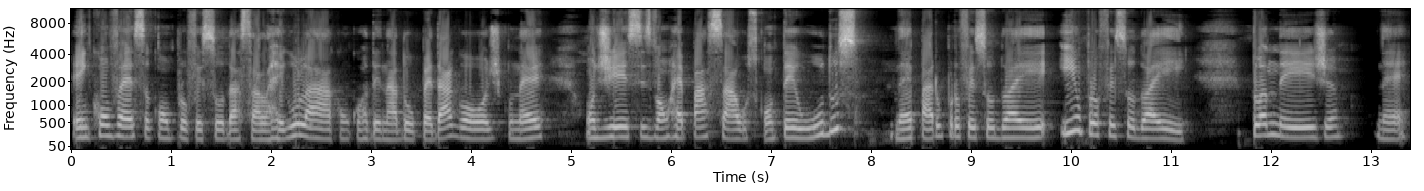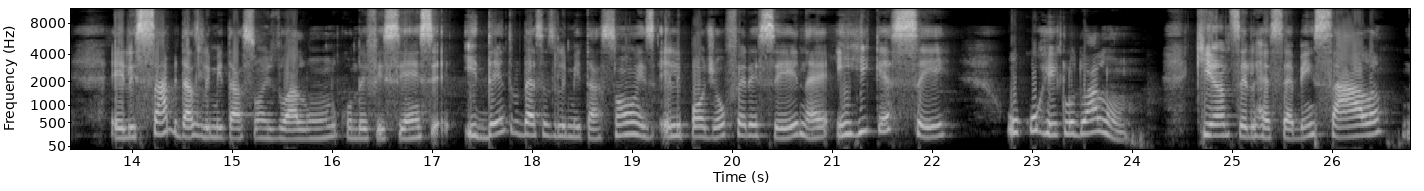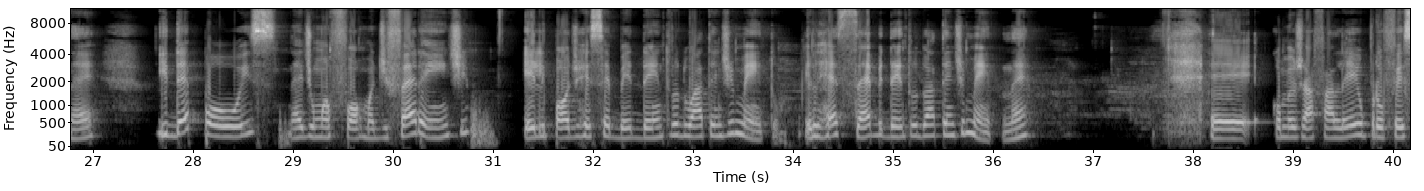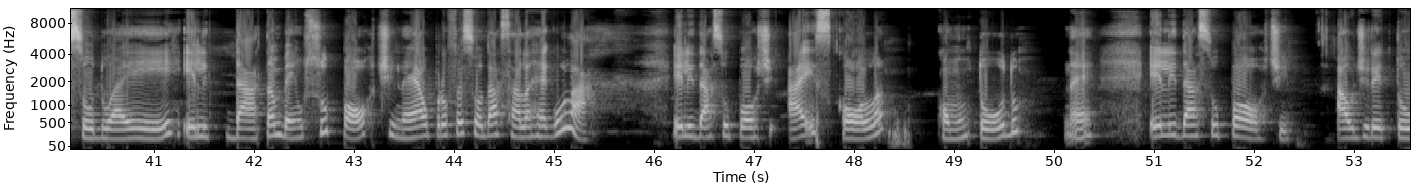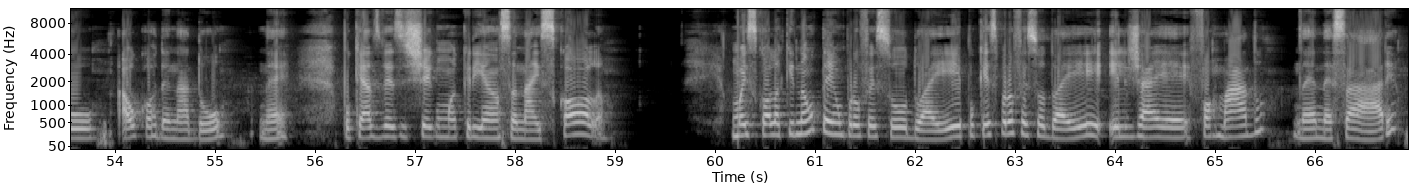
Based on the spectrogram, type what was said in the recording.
em conversa com o professor da sala regular, com o coordenador pedagógico, né? Onde esses vão repassar os conteúdos, né, para o professor do AE e o professor do AE planeja, né? Ele sabe das limitações do aluno com deficiência e dentro dessas limitações ele pode oferecer, né, enriquecer o currículo do aluno, que antes ele recebe em sala, né? E depois, né, de uma forma diferente, ele pode receber dentro do atendimento. Ele recebe dentro do atendimento, né? É, como eu já falei, o professor do AEE, ele dá também o suporte né, ao professor da sala regular. Ele dá suporte à escola como um todo, né? Ele dá suporte ao diretor, ao coordenador, né? Porque às vezes chega uma criança na escola, uma escola que não tem um professor do AE, porque esse professor do AE, ele já é formado, né, nessa área,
